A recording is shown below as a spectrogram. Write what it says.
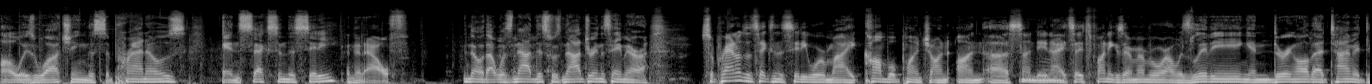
always watching The Sopranos and Sex and the City. And then Alf. No, that was not. This was not during the same era. Sopranos and Sex and the City were my combo punch on on uh, Sunday nights. It's funny because I remember where I was living, and during all that time, it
